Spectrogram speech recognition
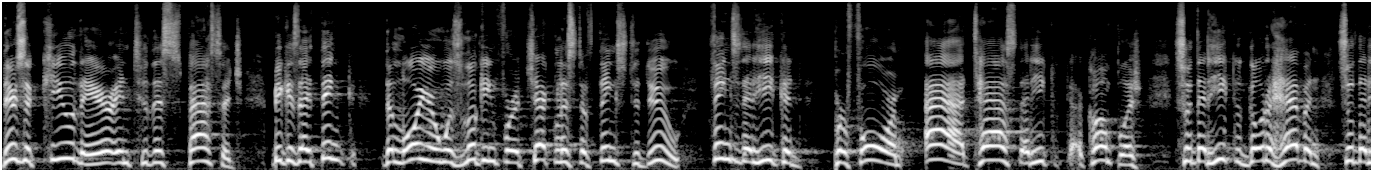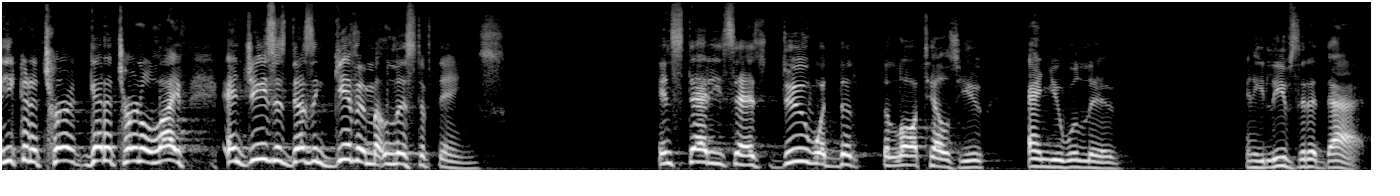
There's a cue there into this passage because I think the lawyer was looking for a checklist of things to do, things that he could perform a tasks that he could accomplish so that he could go to heaven, so that he could get eternal life. And Jesus doesn't give him a list of things. Instead, he says, Do what the, the law tells you, and you will live. And he leaves it at that.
